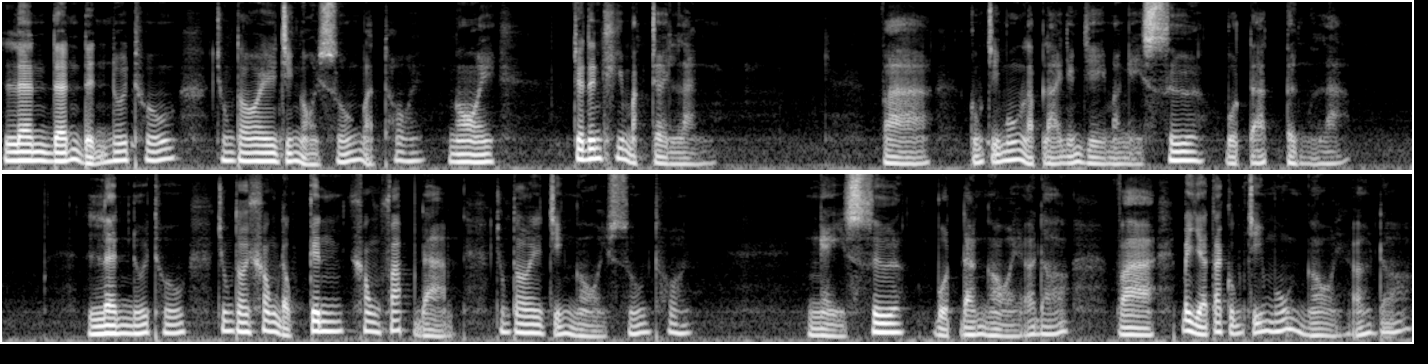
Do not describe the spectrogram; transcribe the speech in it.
Lên đến đỉnh núi Thú, chúng tôi chỉ ngồi xuống mà thôi, ngồi cho đến khi mặt trời lặn. Và cũng chỉ muốn lặp lại những gì mà ngày xưa Bụt đã từng làm. Lên núi thú, chúng tôi không đọc kinh, không pháp đàm, chúng tôi chỉ ngồi xuống thôi. Ngày xưa, Bụt đang ngồi ở đó, và bây giờ ta cũng chỉ muốn ngồi ở đó.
